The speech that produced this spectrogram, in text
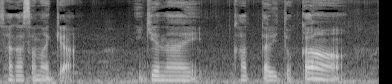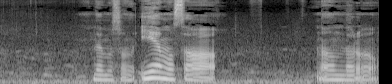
探さなきゃいけないかったりとか。でもその家もさなんだろ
